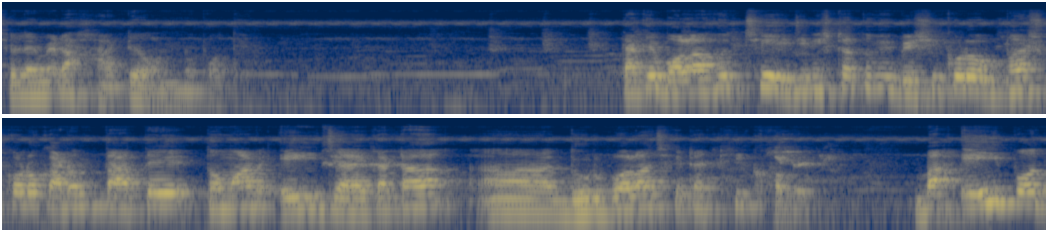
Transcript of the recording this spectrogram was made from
ছেলেমেয়েরা হাঁটে অন্য পথে তাকে বলা হচ্ছে, এই জিনিসটা তুমি বেশি করে অভ্যাস করো, কারণ তাতে তোমার এই জায়গাটা দুর্বল আছে, এটা ঠিক হবে। বা এই পথ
